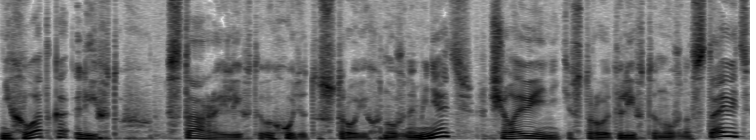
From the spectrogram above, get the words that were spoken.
Нехватка лифтов. Старые лифты выходят из строя, их нужно менять. Человейники строят лифты, нужно ставить.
